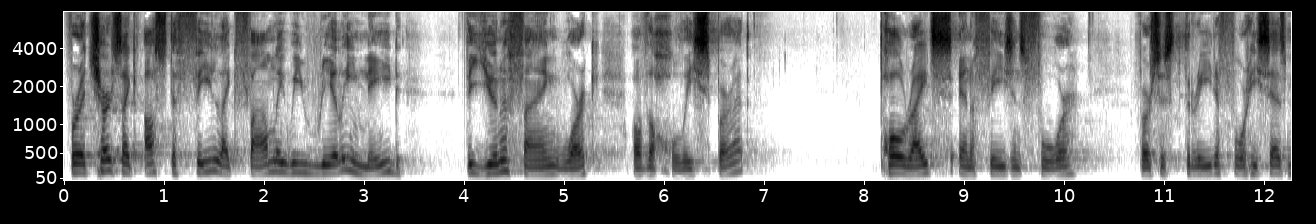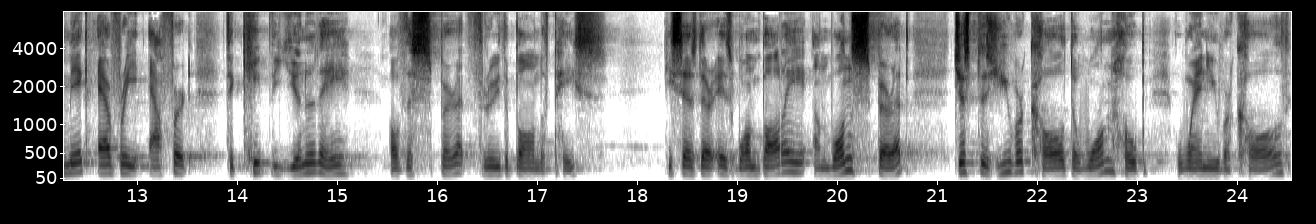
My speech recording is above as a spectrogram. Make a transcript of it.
For a church like us to feel like family, we really need the unifying work of the Holy Spirit. Paul writes in Ephesians 4, verses 3 to 4, he says, Make every effort to keep the unity of the Spirit through the bond of peace. He says, There is one body and one Spirit, just as you were called to one hope when you were called.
